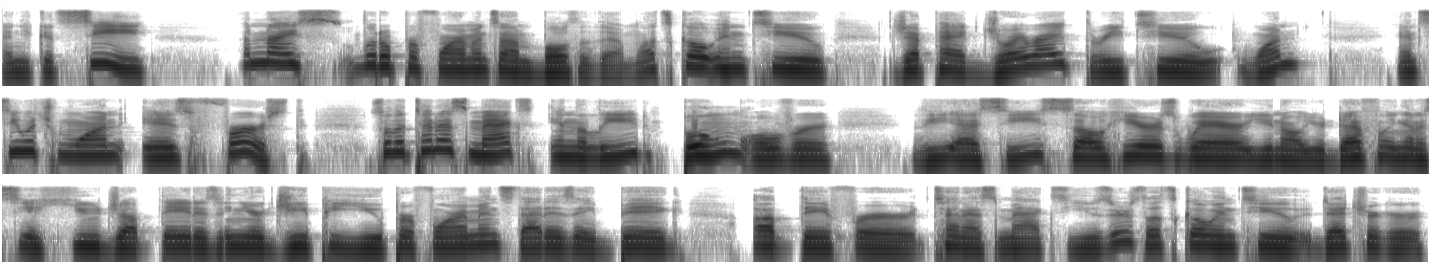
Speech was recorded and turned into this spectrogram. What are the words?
and you could see a nice little performance on both of them. Let's go into Jetpack Joyride 321 and see which one is first. So the 10s Max in the lead, boom, over the SE. So here's where, you know, you're definitely going to see a huge update is in your GPU performance. That is a big update for 10s Max users. Let's go into Dead Trigger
